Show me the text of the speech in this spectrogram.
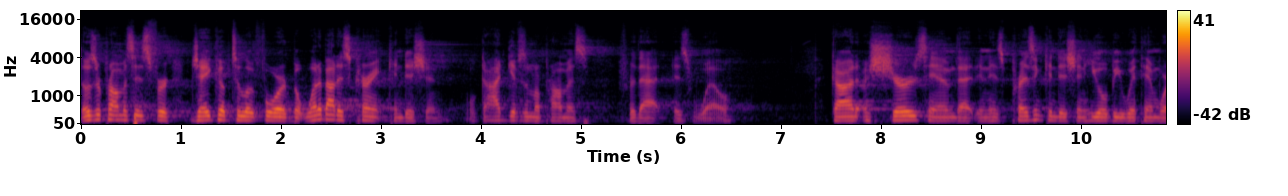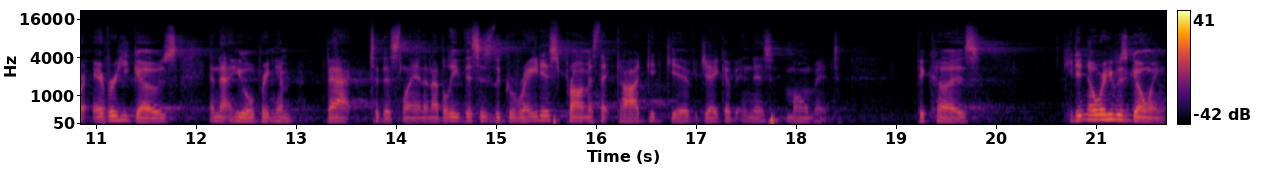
Those are promises for Jacob to look forward. But what about his current condition? Well, God gives him a promise for that as well. God assures him that in his present condition, he will be with him wherever he goes and that he will bring him back to this land. And I believe this is the greatest promise that God could give Jacob in this moment because he didn't know where he was going.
